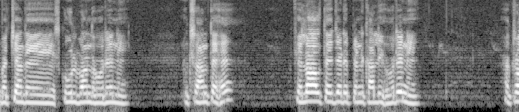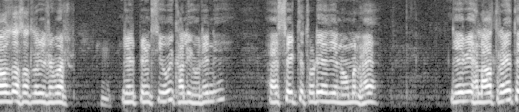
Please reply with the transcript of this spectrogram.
ਬੱਚਿਆਂ ਦੇ ਸਕੂਲ ਬੰਦ ਹੋ ਰਹੇ ਨੇ ਨੁਕਸਾਨ ਤੇ ਹੈ। ਫਿਲਹਾਲ ਤੇ ਜਿਹੜੇ ਪਿੰਡ ਖਾਲੀ ਹੋ ਰਹੇ ਨੇ ਅਕ੍ਰੋਸ ਦਾ ਸਤਲੁਜ ਰਿਵਰ। ਜਿਹੜੇ ਪਿੰਡ ਸੀ ਉਹ ਵੀ ਖਾਲੀ ਹੋ ਰਹੇ ਨੇ। ਇਸ ਸਾਈਡ ਤੇ ਥੋੜੀ ਜਿਹੀ ਨੋਰਮਲ ਹੈ। ਜੇ ਵੀ ਹਾਲਾਤ ਰਹੇ ਤੇ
